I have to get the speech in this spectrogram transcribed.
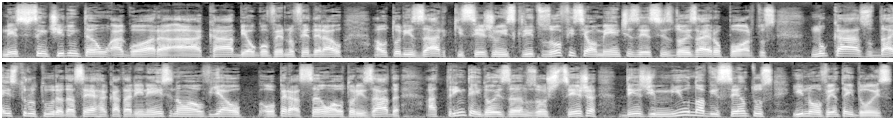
Nesse sentido, então, agora cabe ao governo federal autorizar que sejam inscritos oficialmente esses dois aeroportos. No caso da estrutura da Serra Catarinense, não havia operação autorizada há 32 anos, ou seja, desde 1992.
